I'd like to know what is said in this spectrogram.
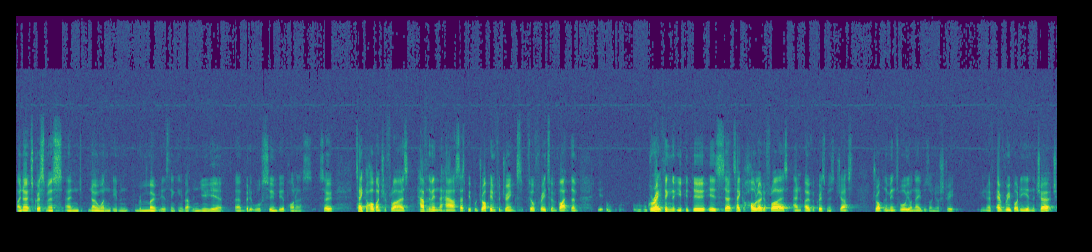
I know it's Christmas and no one even remotely is thinking about the new year, uh, but it will soon be upon us. So take a whole bunch of flyers, have them in the house. As people drop in for drinks, feel free to invite them. Great thing that you could do is uh, take a whole load of flyers and over Christmas just drop them into all your neighbors on your street. You know, if everybody in the church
